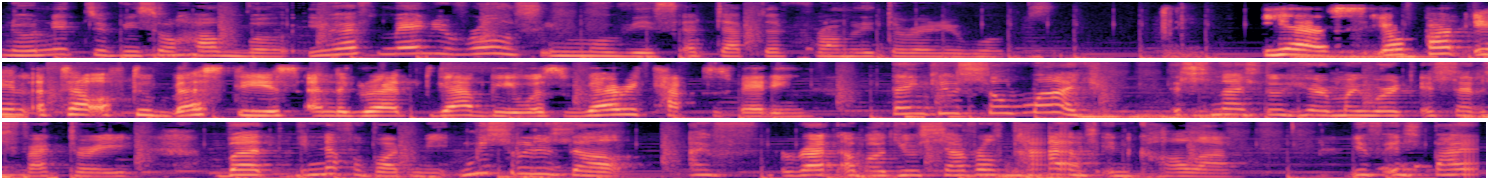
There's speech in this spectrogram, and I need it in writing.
No need to be so humble. You have many roles in movies adapted from literary works. Yes, your part in A Tale of Two Besties and The Great Gatsby was very captivating. Thank you so much. It's nice to hear my work is satisfactory. But enough about me. Miss Rizal, I've read about you several times in Kala. You've inspired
